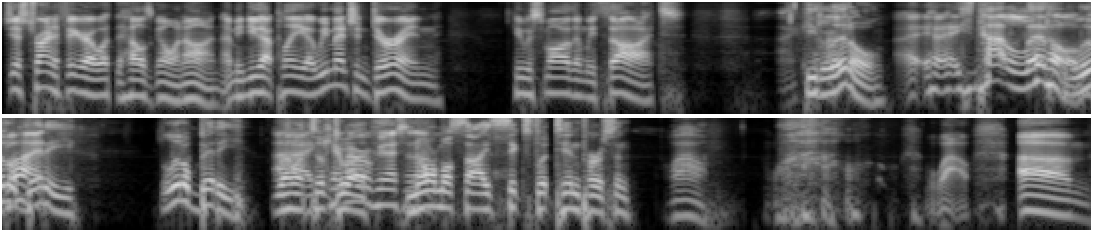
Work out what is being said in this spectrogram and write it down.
just trying to figure out what the hell's going on. I mean, you got plenty. We mentioned Duren. He was smaller than we thought. He's little. I, he's not little. Little bitty little bitty relative to a normal size six foot ten person. Wow, wow, wow. Um,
